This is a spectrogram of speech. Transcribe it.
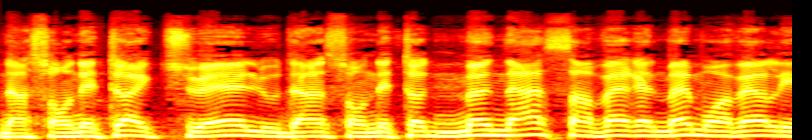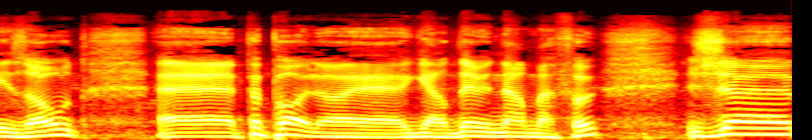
dans son état actuel ou dans son état de menace envers elle-même ou envers les autres, euh, peut pas là, euh, garder une arme à feu. Je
